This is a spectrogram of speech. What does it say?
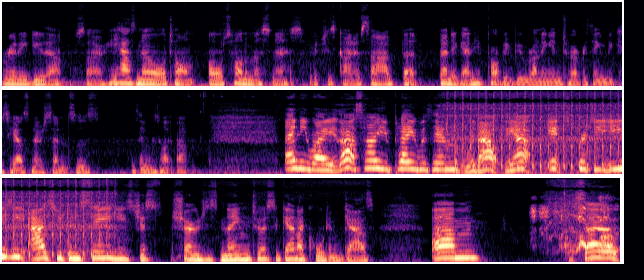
really do that. So he has no auton- autonomousness, which is kind of sad. But then again, he'd probably be running into everything because he has no sensors or things like that. Anyway, that's how you play with him without the app. It's pretty easy. As you can see, he's just showed his name to us again. I called him Gaz. Um, so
